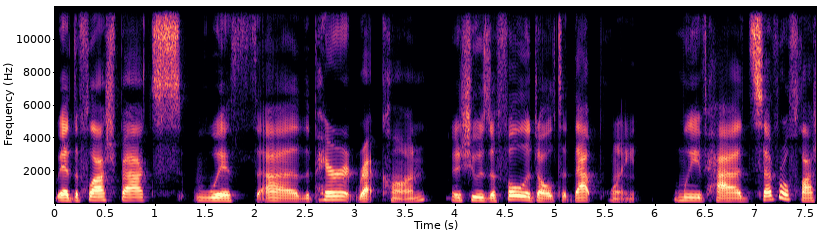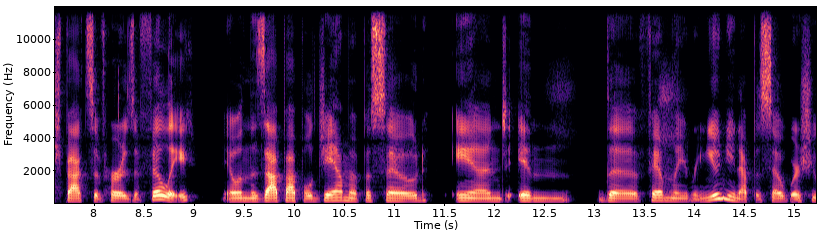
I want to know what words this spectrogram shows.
We had the flashbacks with uh, the parent retcon. as She was a full adult at that point. We've had several flashbacks of her as a filly, you know, in the Zap Apple Jam episode and in the family reunion episode where she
